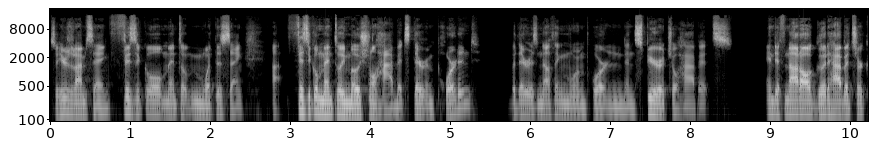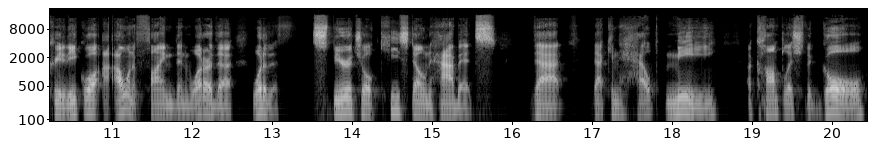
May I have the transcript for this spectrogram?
So here's what I'm saying physical, mental, mm, what this is saying uh, physical, mental, emotional habits, they're important, but there is nothing more important than spiritual habits. And if not all good habits are created equal, I, I want to find then what are the what are the spiritual keystone habits that that can help me accomplish the goal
